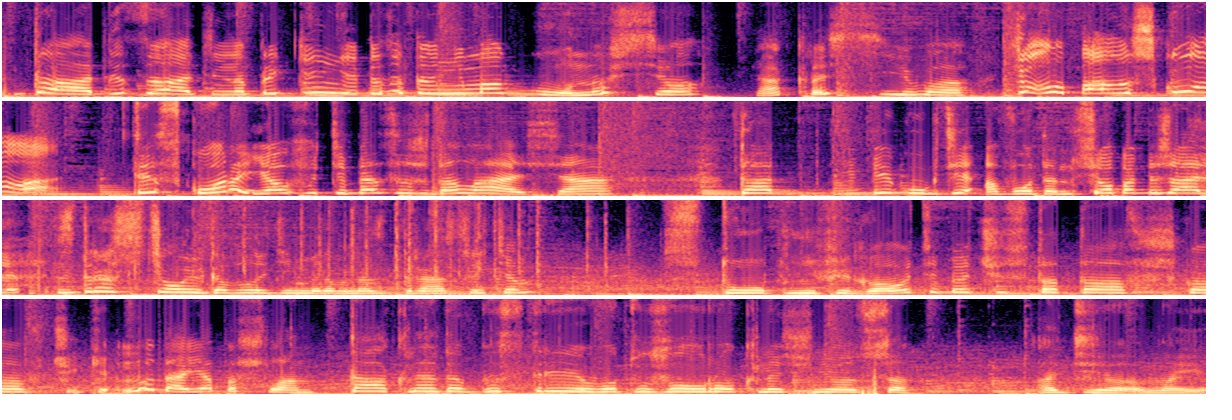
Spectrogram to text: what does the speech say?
Да, обязательно. Прикинь, я без этого не могу. Ну все, я красиво. Все, упала школа. Ты скоро? Я уже тебя заждалась, а? Да, бегу где? А вот он, все, побежали. Здравствуйте, Ольга Владимировна, здравствуйте. Стоп, нифига у тебя чистота в шкафчике. Ну да, я пошла. Так, надо быстрее, вот уже урок начнется. А где мои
